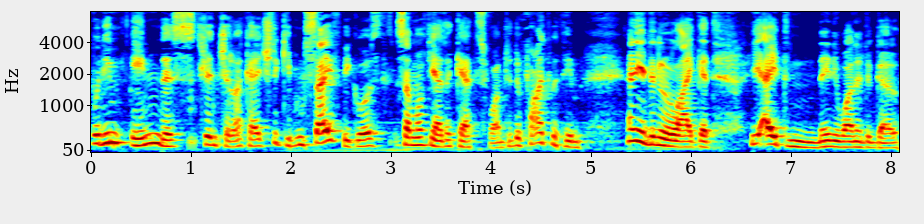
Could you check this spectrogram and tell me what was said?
put him in this chinchilla cage to keep him safe because some of the other cats wanted to fight with him and he didn't like it. He ate and then he wanted to go,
